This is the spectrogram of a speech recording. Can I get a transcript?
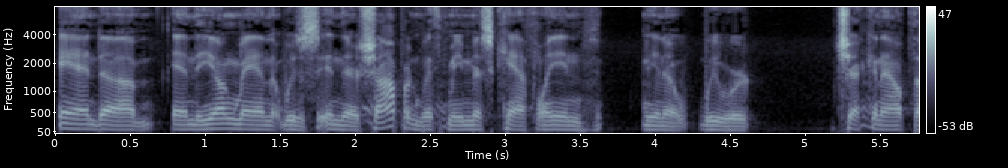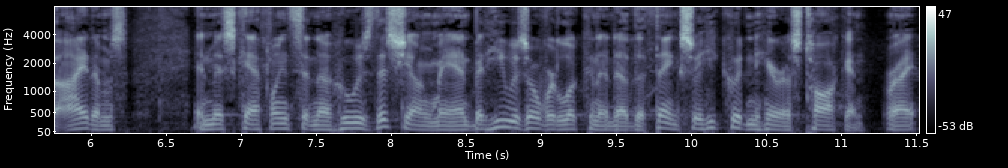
And um, and the young man that was in there shopping with me, Miss Kathleen, you know, we were checking out the items, and Miss Kathleen said, "Now, who is this young man?" But he was overlooking at other things, so he couldn't hear us talking, right?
